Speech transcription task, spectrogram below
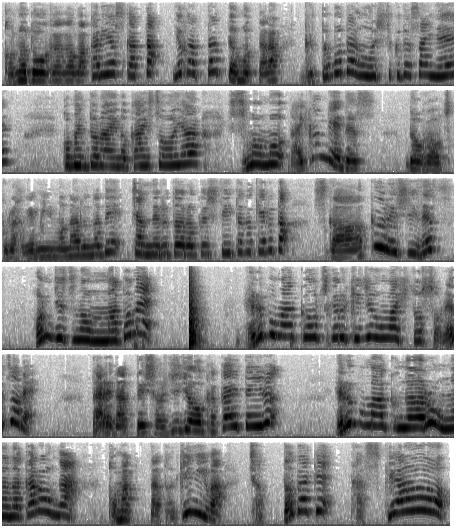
この動画が分かりやすかった、よかったって思ったらグッドボタンを押してくださいね。コメント内の感想や質問も大歓迎です。動画を作る励みにもなるのでチャンネル登録していただけるとすごく嬉しいです。本日のまとめヘルプマークをつける基準は人それぞれ。誰だって諸事情を抱えている。ヘルプマークがあろうがなかろうが困った時にはちょっとだけ助け合おう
